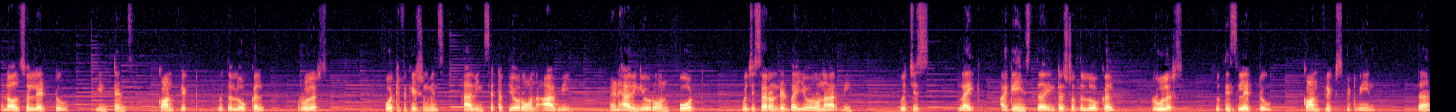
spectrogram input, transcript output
and also led to intense conflict with the local rulers. Fortification means having set up your own army and having your own fort which is surrounded by your own army which is like against the interest of the local rulers. So this led to conflicts between the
